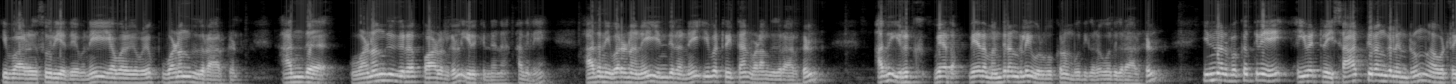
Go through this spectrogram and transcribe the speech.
இவ்வாறு சூரிய தேவனை அவர்கள் வணங்குகிறார்கள். அந்த வணங்குகிற பாடல்கள் இருக்கின்றன அதிலே. அதனை வருணனை இந்திரனை இவற்றைத்தான் வழங்குகிறார்கள் அது இருக்கு வேதம். வேத மந்திரங்களை ஒரு பக்கம் ஓதுகிற ஓதுகிறார்கள். இன்னொரு பக்கத்திலே இவற்றை சாத்திரங்கள் என்றும் அவற்றை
